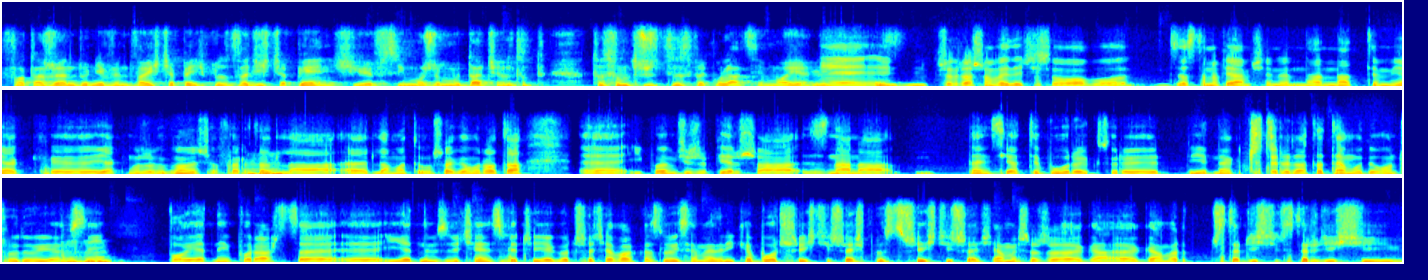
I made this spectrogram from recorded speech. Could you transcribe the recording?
kwota rzędu, nie wiem, 25 plus 25 UFC może mu dać, ale to, to są czyste spekulacje moje. Nie, przepraszam, wejdę ci słowo, bo zastanawiałem się na, nad tym, jak, jak może wyglądać oferta mhm. dla, dla Mateusza Gamrota i powiem ci, że pierwsza znana pensja Tybury, który jednak 4 lata temu dołączył do UFC, mhm po jednej porażce y, i jednym zwycięstwie, czyli jego trzecia walka z Luisem Enrique było 36 plus 36. Ja myślę, że Gamer 40-40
